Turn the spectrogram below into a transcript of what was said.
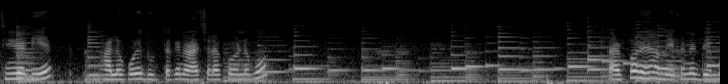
চিনিটা দিয়ে ভালো করে দুধটাকে নাড়াচাড়া করে নেব। তারপরে আমি এখানে দেব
